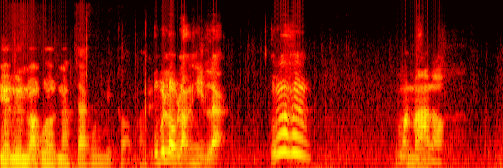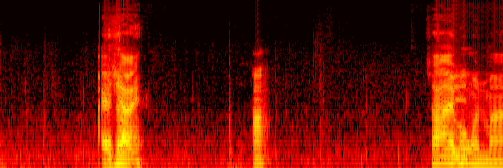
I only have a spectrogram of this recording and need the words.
อย่าลืมล็อกรถนะแจ็คมึงมีกรอบปะกูไปหลบหลังหินละมันมาเหรอใช่ใช่ฮะ ใช่พวกมันมา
